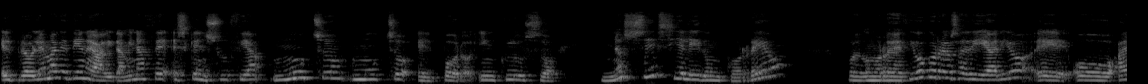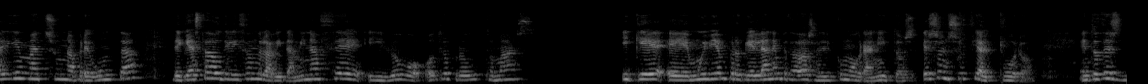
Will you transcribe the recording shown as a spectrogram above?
El problema que tiene la vitamina C es que ensucia mucho, mucho el poro. Incluso, no sé si he leído un correo porque como recibo correos a diario eh, o alguien me ha hecho una pregunta de que ha estado utilizando la vitamina C y luego otro producto más y que eh, muy bien porque le han empezado a salir como granitos. Eso ensucia el poro. Entonces,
